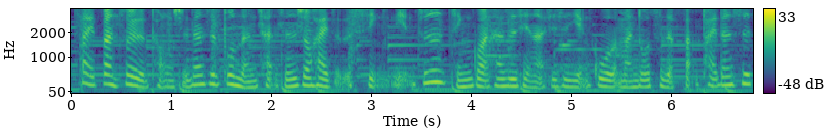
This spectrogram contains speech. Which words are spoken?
在犯罪的同时，但是不能产生受害者的信念。就是尽管他之前呢，其实演过了蛮多次的反派，但是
